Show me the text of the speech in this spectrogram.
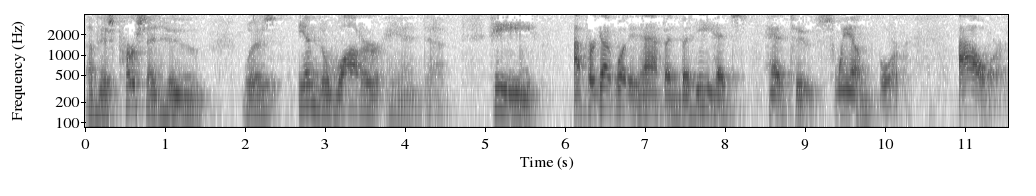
of this person who was in the water and uh, he, I forgot what had happened, but he had had to swim for hours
